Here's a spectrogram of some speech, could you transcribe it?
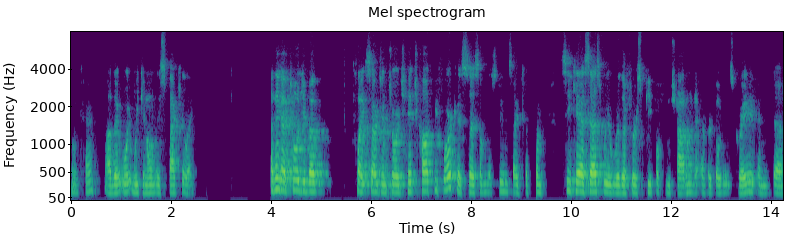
Okay, Other, we, can only speculate. I think I've told you about Flight Sergeant George Hitchcock before, because uh, some of the students I took from CKSS, we were the first people from Chatham to ever go to his grave. And uh,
